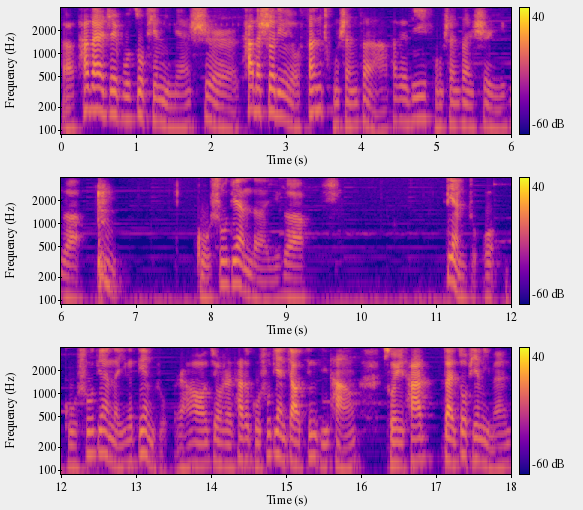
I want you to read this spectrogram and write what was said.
呃，他在这部作品里面是他的设定有三重身份啊。他的第一重身份是一个古书店的一个店主，古书店的一个店主。然后就是他的古书店叫荆棘堂，所以他在作品里面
